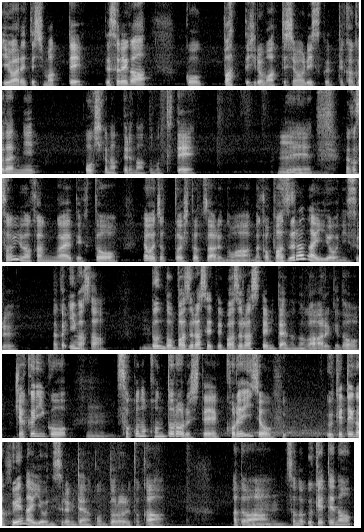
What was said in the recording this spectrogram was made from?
言われてしまってでそれがこうバッて広まってしまうリスクって格段に大きくなってるなと思ってて。うんでなんかそういうのを考えていくとやっぱちょっと一つあるのはなんかバズらないようにする。なんか今さどんどんバズらせてバズらせてみたいなのがあるけど逆にこううん。そこのコントロールしてこれ以上ふ受け手が増えないようにするみたいなコントロールとかあとはうん。その受け手の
